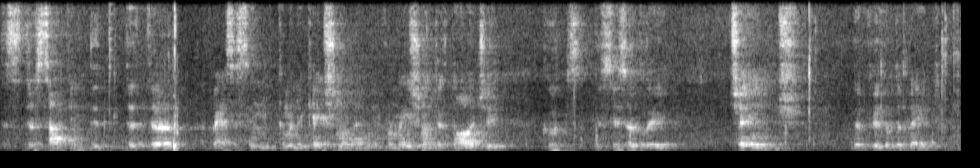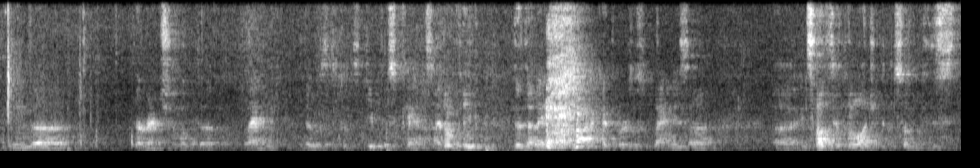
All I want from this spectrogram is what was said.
this, there's something that, that uh, advances in communicational and informational technology could decisively change the field of debate in the direction of the plan that was the scales. I don't think the dilemma of market versus plan is a, uh, it's not technological, so this,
